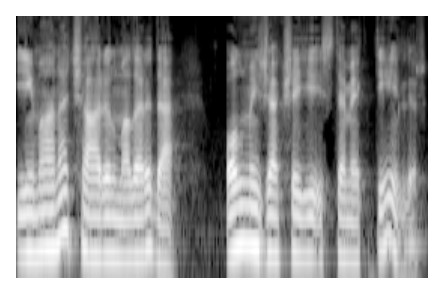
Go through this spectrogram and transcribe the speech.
İmana çağrılmaları da olmayacak şeyi istemek değildir.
